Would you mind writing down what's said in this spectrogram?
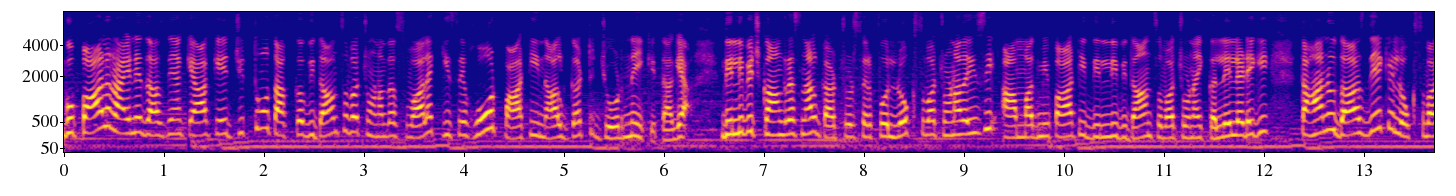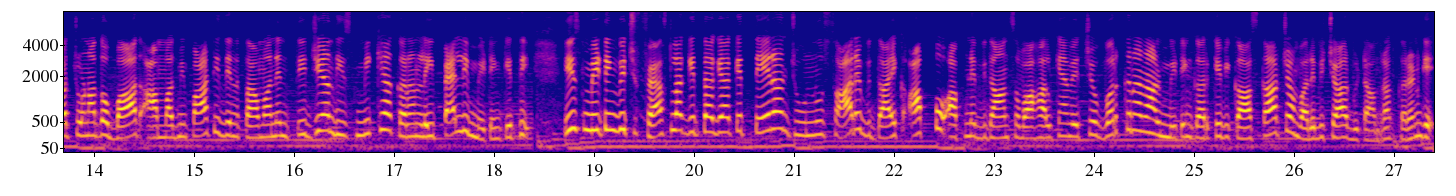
ਗੋਪਾਲ ਰਾਏ ਨੇ ਦੱਸਦਿਆਂ ਕਿਹਾ ਕਿ ਜਿੱਥੋਂ ਤੱਕ ਵਿਧਾਨ ਸਭਾ ਚੋਣਾਂ ਦਾ ਸਵਾਲ ਹੈ, ਕਿਸੇ ਹੋਰ ਪਾਰਟੀ ਨਾਲ ਗੱਠਜੋੜ ਨਹੀਂ ਕੀਤਾ ਗਿਆ। ਦਿੱਲੀ ਵਿੱਚ ਕਾਂਗਰਸ ਨਾਲ ਗੱਠਜੋੜ ਸਿਰਫ ਲੋਕ ਸਭਾ ਚੋਣਾਂ ਲਈ ਸੀ। ਆਮ ਆਦਮੀ ਪਾਰਟੀ ਦਿੱਲੀ ਵਿਧਾਨ ਸਭਾ ਚੋਣਾਂ ਇਕੱਲੇ ਲੜੇਗੀ। ਤੁਹਾਨੂੰ ਦੱਸ ਦਈਏ ਕਿ ਲੋਕ ਸਭਾ ਚੋਣਾਂ ਤੋਂ ਬਾਅਦ ਆਮ ਆਦਮੀ ਪਾਰਟੀ ਦੇ ਨੇਤਾਵਾਂ ਨੇ ਨਤੀਜਿਆਂ ਦੀ ਸਮੀਖਿਆ ਕਰਨ ਲਈ ਪਹਿਲੀ ਮੀਟਿੰਗ ਕੀਤੀ। ਇਸ ਮੀਟਿੰਗ ਵਿੱਚ ਫੈਸਲਾ ਕੀਤਾ ਗਿਆ ਕਿ 13 ਜੂਨ ਨੂੰ ਸਾਰੇ ਵਿਧਾਇਕ ਆਪੋ ਆਪਣੇ ਵਿਧਾਨ ਸਭਾ ਹਲਕਿਆਂ ਵਿੱਚ ਵਰਕਰਾਂ ਨਾਲ ਮੀਟਿੰਗ ਕਰਕੇ ਵਿਕਾਸ ਕਾਰਜਾਂ ਬਾਰੇ ਵਿਚਾਰ ਵਟਾਂਦਰਾ ਕਰਨਗੇ।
